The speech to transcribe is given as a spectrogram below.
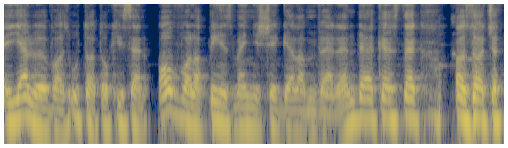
jelölve az utatok, hiszen avval a pénzmennyiséggel, amivel rendelkeztek, azzal csak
